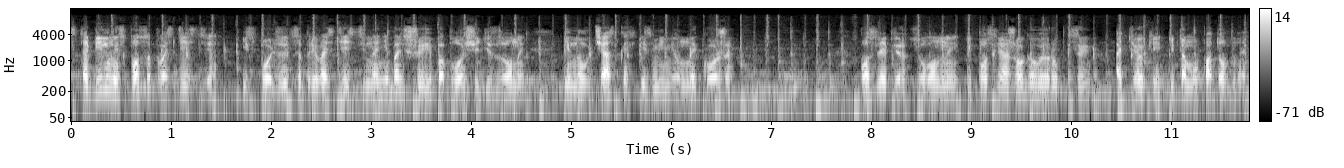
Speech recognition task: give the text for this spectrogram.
Стабильный способ воздействия используется при воздействии на небольшие по площади зоны и на участках измененной кожи, послеоперационные и послеожоговые рубцы, отеки и тому подобное.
